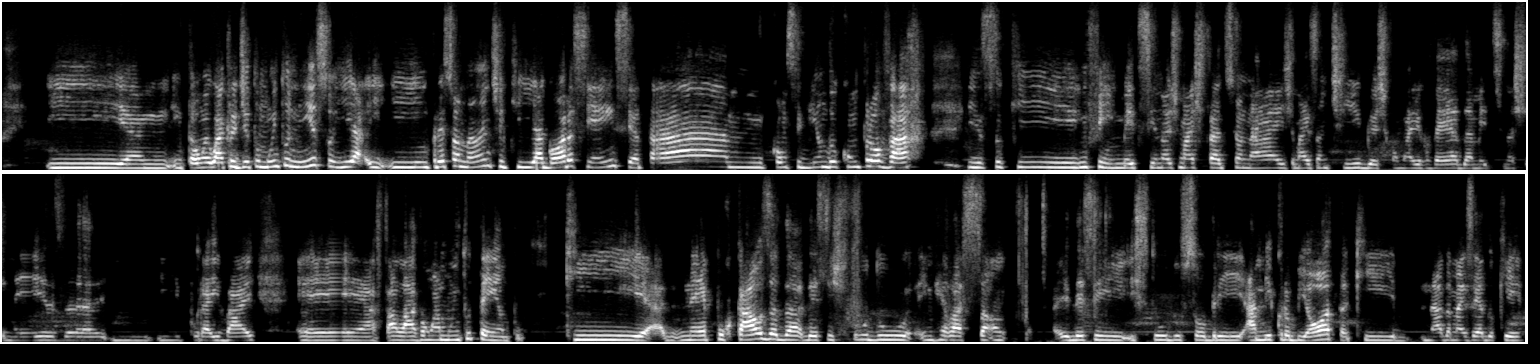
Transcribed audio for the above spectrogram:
E um, então eu acredito muito nisso e, e, e, impressionante que agora a ciência está um, conseguindo comprovar isso que, enfim, medicinas mais tradicionais, mais antigas, como a Ayurveda, a medicina chinesa e, e por aí vai, é, falavam há muito tempo que, né, por causa da, desse estudo em relação desse estudo sobre a microbiota, que nada mais é do que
